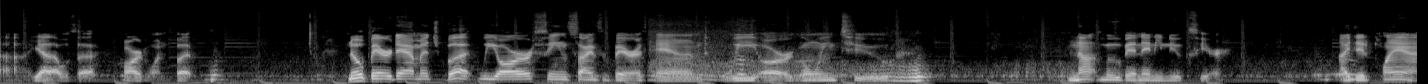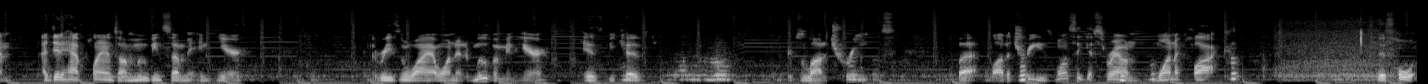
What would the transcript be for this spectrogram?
Uh, yeah, that was a hard one, but no bear damage, but we are seeing signs of bears and we are going to not move in any nucs here. I did plan, I did have plans on moving some in here. And the reason why I wanted to move them in here is because there's a lot of trees. But a lot of trees, once it gets around one o'clock, this whole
